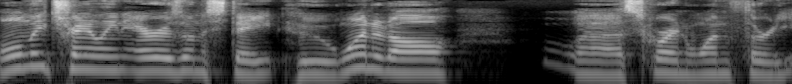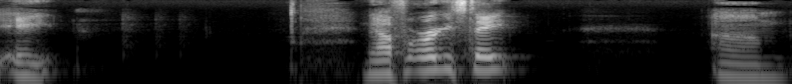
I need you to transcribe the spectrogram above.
only trailing Arizona State, who won it all, uh, scoring 138. Now, for Oregon State, um,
